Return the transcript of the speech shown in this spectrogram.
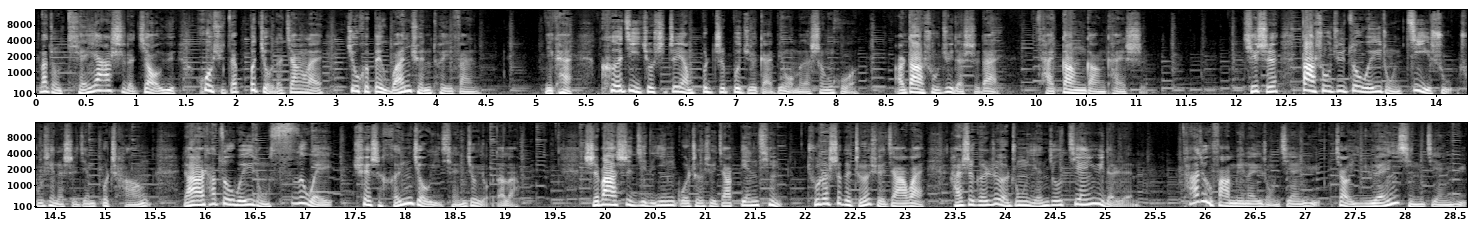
那种填鸭式的教育，或许在不久的将来就会被完全推翻。你看，科技就是这样不知不觉改变我们的生活，而大数据的时代才刚刚开始。其实，大数据作为一种技术出现的时间不长，然而它作为一种思维却是很久以前就有的了。十八世纪的英国哲学家边沁，除了是个哲学家外，还是个热衷研究监狱的人。他就发明了一种监狱，叫圆形监狱。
